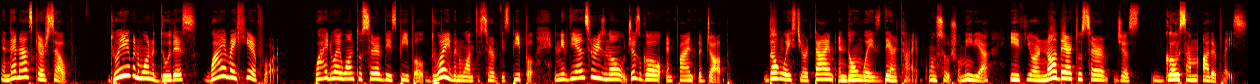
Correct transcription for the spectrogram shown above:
And then ask yourself, do I even want to do this? Why am I here for? Why do I want to serve these people? Do I even want to serve these people? And if the answer is no, just go and find a job. Don't waste your time and don't waste their time on social media. If you're not there to serve, just go some other place.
